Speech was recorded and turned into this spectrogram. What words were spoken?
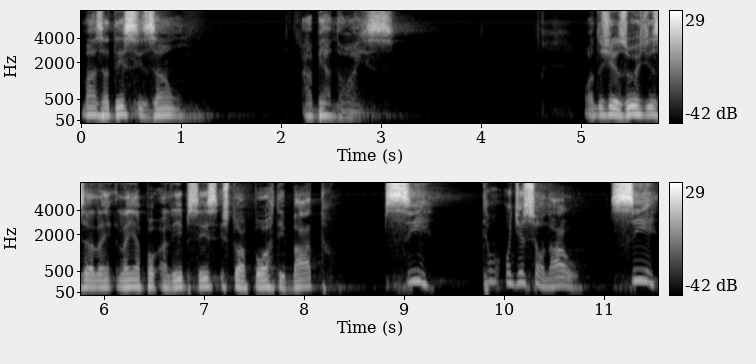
Mas a decisão cabe a nós. Quando Jesus diz lá em Apocalipse, estou à porta e bato, se, tem um condicional, se,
